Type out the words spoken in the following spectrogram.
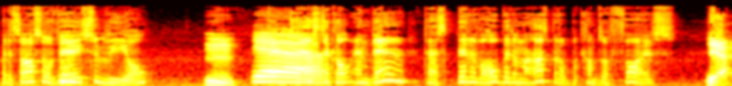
but it's also very surreal, Mm. yeah. fantastical, and then that bit of the whole bit in the hospital becomes a farce. Yeah,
